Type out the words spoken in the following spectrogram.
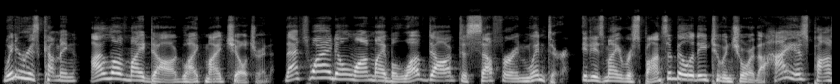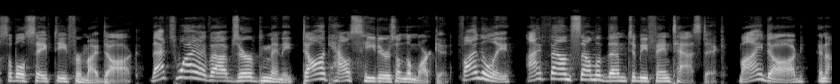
Winter is coming. I love my dog like my children. That's why I don't want my beloved dog to suffer in winter. It is my responsibility to ensure the highest possible safety for my dog. That's why I've observed many dog house heaters on the market. Finally, I found some of them to be fantastic. My dog and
